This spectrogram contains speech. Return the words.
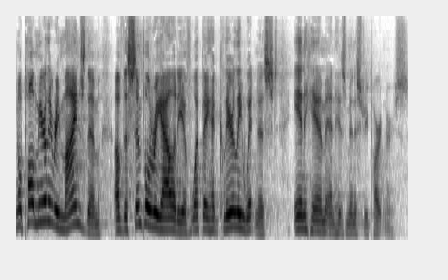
You know, Paul merely reminds them of the simple reality of what they had clearly witnessed in him and his ministry partners.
